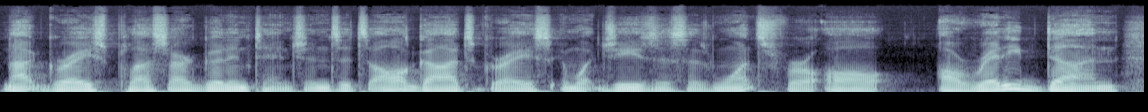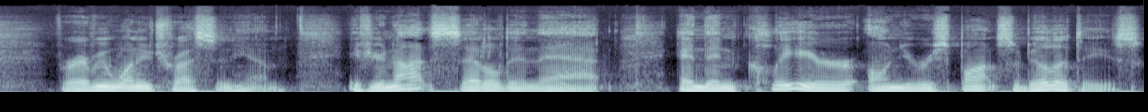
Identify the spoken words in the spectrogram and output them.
not grace plus our good intentions, it's all God's grace and what Jesus has once for all already done for everyone who trusts in him. If you're not settled in that and then clear on your responsibilities,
